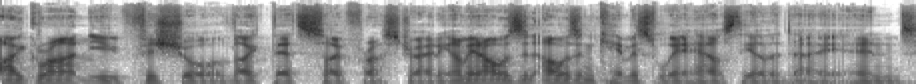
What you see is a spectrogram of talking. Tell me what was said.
I grant you for sure, like that's so frustrating. I mean, I was in I was in Chemist Warehouse the other day, and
